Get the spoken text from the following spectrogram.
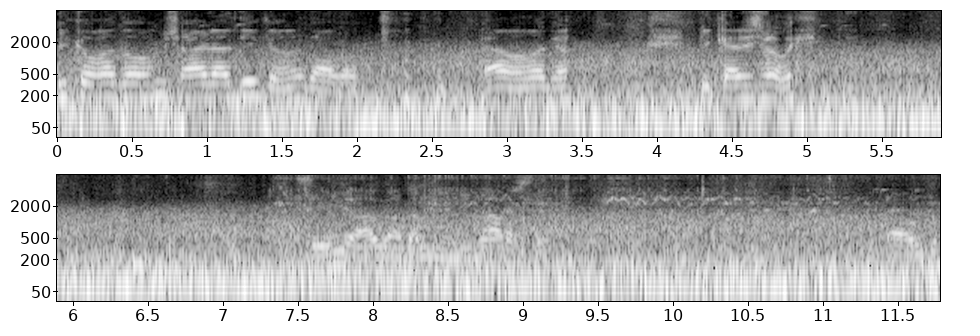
Bir kafa dolmuş hala diyor ki onu da alalım. ya baba diyor. Bir karış balık. Seviyor abi adam beni ne yapsın? Aldım.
